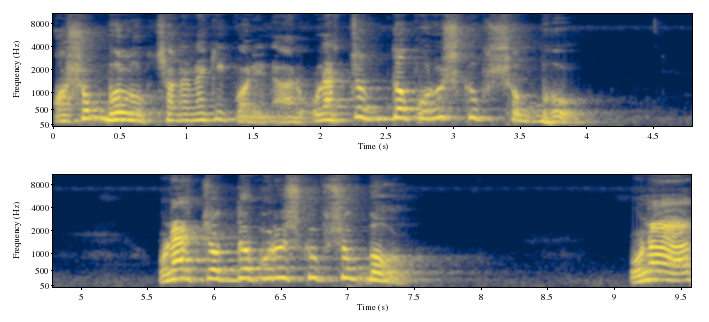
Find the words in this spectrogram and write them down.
অসভ্য লোক ছাড়া নাকি করে না। আর ওনার চোদ্দ পুরুষ খুব সভ্য। ওনার চোদ্দ পুরুষ খুব সভ্য। ওনার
